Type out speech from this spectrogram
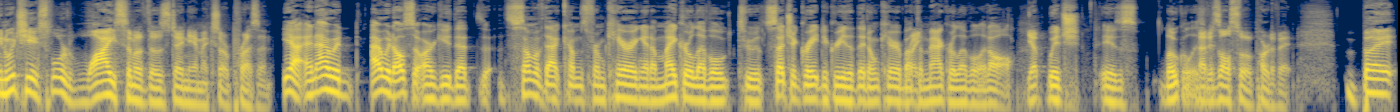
in which he explored why some of those dynamics are present. Yeah, and I would I would also argue that th- some of that comes from caring at a micro level to such a great degree that they don't care about Right. the macro level at all. Yep. which is localism. That is also a part of it. But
